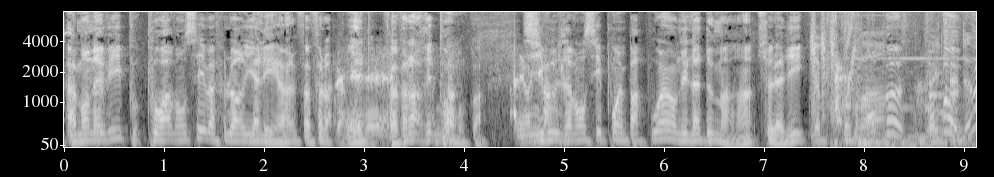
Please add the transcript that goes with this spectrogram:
À mon avis, pour, pour avancer, il va falloir y aller. Hein. Il va falloir, y aller. Il va falloir répondre. Quoi. Allez, si va. vous avancez point par point, on est là demain. Hein. Cela dit, pas on peut. On Bah, peut. Demain,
